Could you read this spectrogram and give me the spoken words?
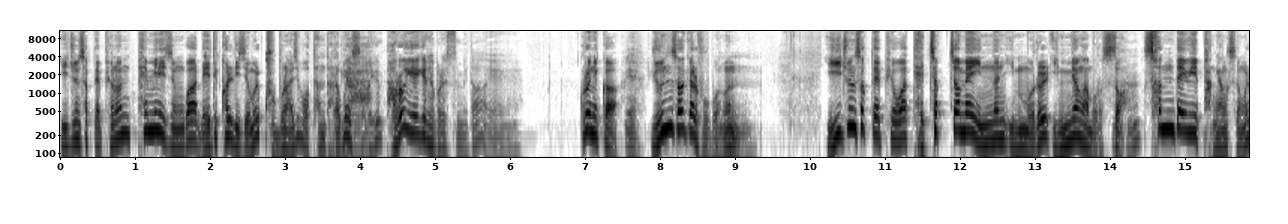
이준석 대표는 페미니즘과 radicalism을 구분하지 못한다라고 야, 했어요. 이건 바로 이 얘기를 해버렸습니다. 예. 그러니까 예. 윤석열 후보는 이준석 대표와 대척점에 있는 인물을 임명함으로써 음. 선대위 방향성을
